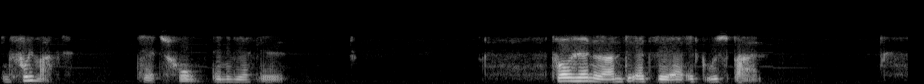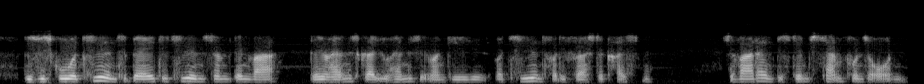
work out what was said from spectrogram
en fuldmagt til at tro denne virkelighed. Prøv at høre noget om det at være et Guds barn. Hvis vi skruer tiden tilbage til tiden, som den var, da Johannes skrev Johannes evangeliet, og tiden for de første kristne, så var der en bestemt samfundsorden,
